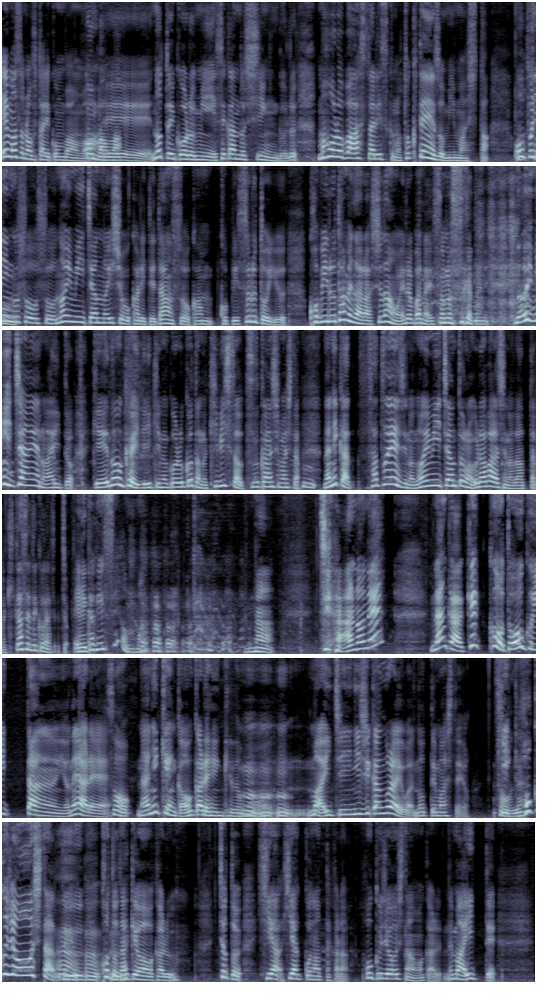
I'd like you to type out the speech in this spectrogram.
えー、まそのお二人こんばんは。こんばんは。えー、ノットイコールミーセカンドシングル「マホロバースタリスク」の特典映像を見ました。オープニング早々ノイミーちゃんの衣装を借りてダンスを完コピするというこびるためなら手段を選ばないその姿に ノイミーちゃんへの愛と芸能界で生き残ることの厳しさを痛感しました、うん。何か撮影時のノイミーちゃんとの裏話などあったら聞かせてください。ちょええ加減せよお前。なあ。違うあのねなんか結構遠く行ったんよねあれ。そ何県か分かれへんけども、ううんうんうん。まあ12時間ぐらいは乗ってましたよ。きそうね。北上したというんうんううんことだけは分かる、ちょっとひやひやっこなったから北上したん分かる。でまあ行って。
